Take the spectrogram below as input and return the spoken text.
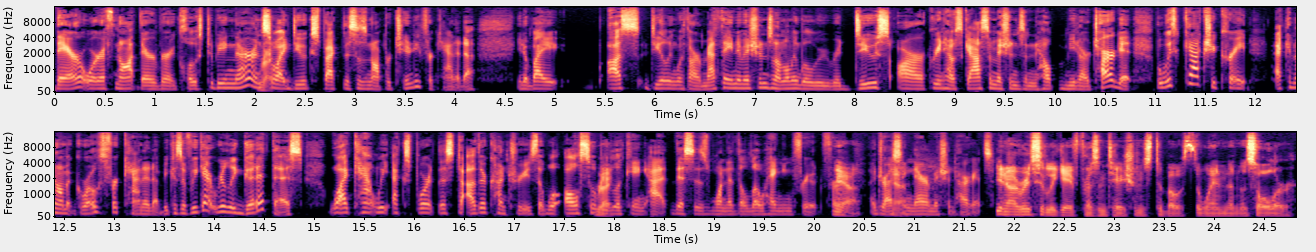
there or if not they're very close to being there and so i do expect this is an opportunity for canada you know by us dealing with our methane emissions, not only will we reduce our greenhouse gas emissions and help meet our target, but we can actually create economic growth for Canada. Because if we get really good at this, why can't we export this to other countries that will also right. be looking at this as one of the low hanging fruit for yeah, addressing yeah. their emission targets? You know, I recently gave presentations to both the wind and the solar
